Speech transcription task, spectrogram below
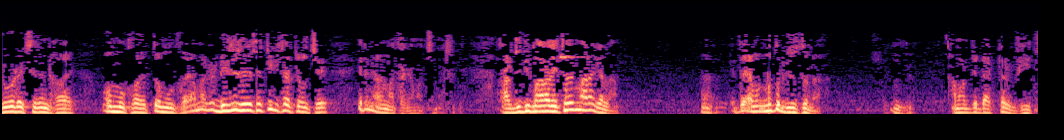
রোড অ্যাক্সিডেন্ট হয়, অমুক হয়, তমুক হয়, আমার একটা ডিজিজ হয়েছে, চিকিৎসা চলছে, এটা নিয়ে মাথা কামাচ্ছে না আর যদি মারা যেতে হয় মারা গেলাম। হ্যাঁ এটা এমন নতুন কিছু তো না। আমার যে ডাক্তার ভিচ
